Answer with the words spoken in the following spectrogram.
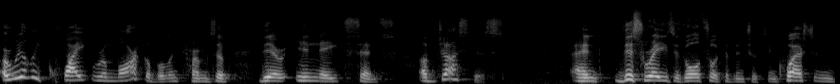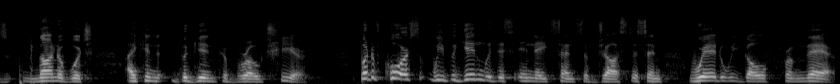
are really quite remarkable in terms of their innate sense of justice. And this raises all sorts of interesting questions, none of which I can begin to broach here. But of course, we begin with this innate sense of justice, and where do we go from there?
